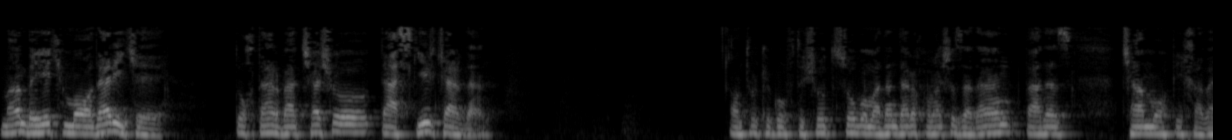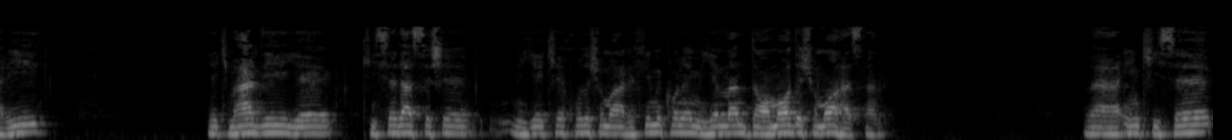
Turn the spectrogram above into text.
من به یک مادری که دختر بچهش رو دستگیر کردن آنطور که گفته شد صبح اومدن در خونش رو زدن بعد از چند ماه بیخبری یک مردی یه کیسه دستشه میگه که خودشو معرفی می‌کنه میگه من داماد شما هستم. و این کیسه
